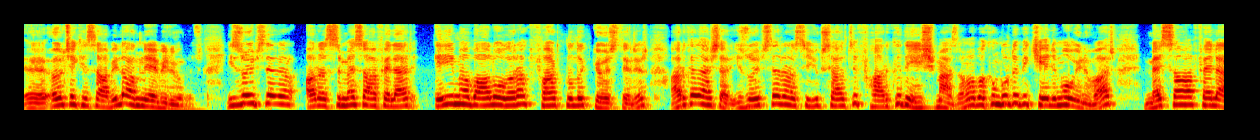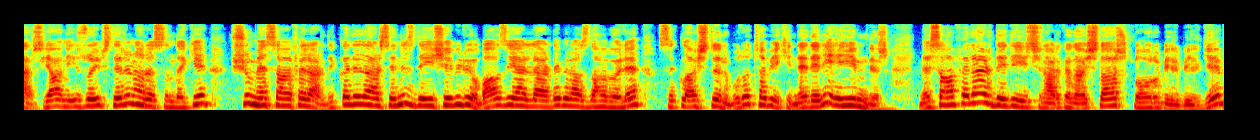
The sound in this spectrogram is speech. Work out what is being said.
e, ölçek hesabıyla anlayabiliyoruz. İzoipsler arası mesafeler eğime bağlı olarak farklılık gösterir. Arkadaşlar izoipsler arası yükselti farkı değişmez ama bakın burada bir kelime oyunu var. Mesafeler yani izoipslerin arasındaki şu mesafeler dikkat ederseniz değişebiliyor. Bazı yerlerde biraz daha böyle sıklaştığını bu da tabii ki nedeni eğimdir. Mesafeler dediği için arkadaşlar doğru bir bilgi.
